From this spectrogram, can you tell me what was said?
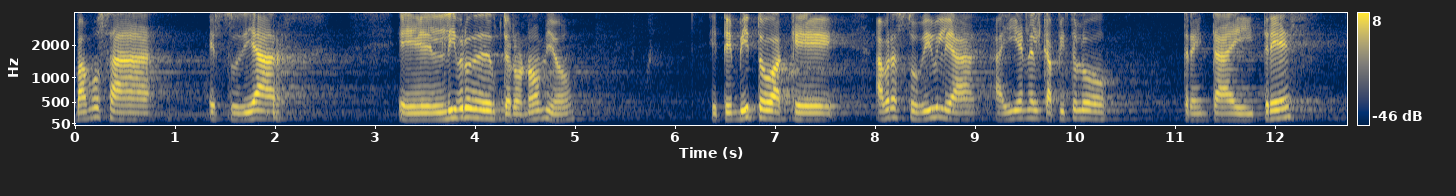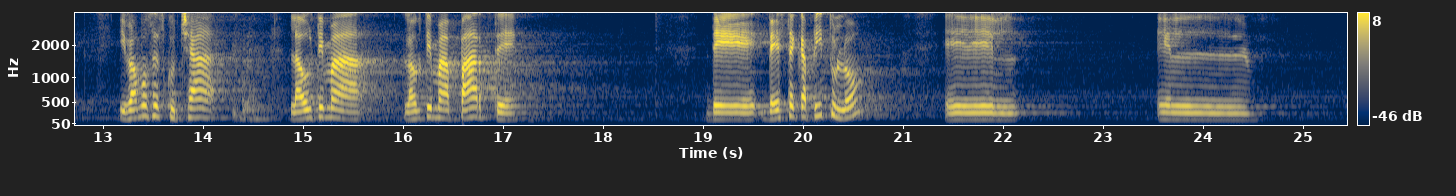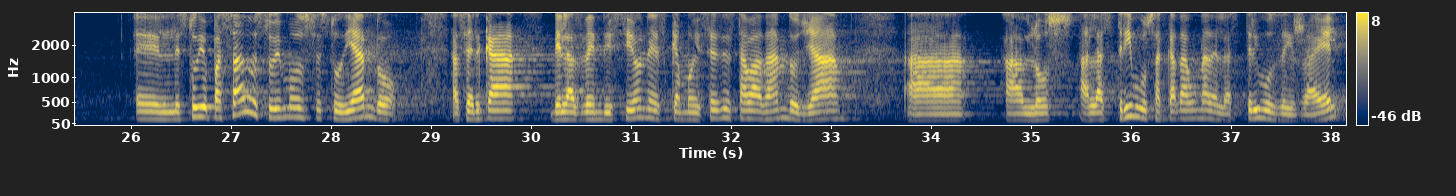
Vamos a estudiar el libro de Deuteronomio y te invito a que abras tu Biblia ahí en el capítulo 33 y vamos a escuchar la última, la última parte de, este capítulo. El, el, el estudio pasado estuvimos estudiando acerca de las bendiciones que Moisés estaba dando ya a, los, a las tribus, a cada una de las tribus de Israel,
